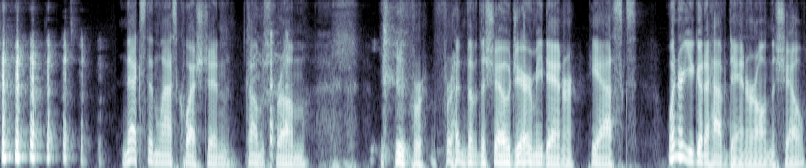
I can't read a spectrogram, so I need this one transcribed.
Next and last question comes from fr- friend of the show, Jeremy Danner. He asks, "When are you going to have Danner on the show?"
